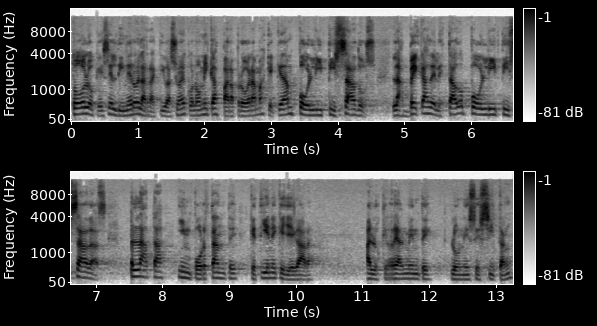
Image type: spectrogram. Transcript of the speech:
todo lo que es el dinero de la reactivación económica para programas que quedan politizados, las becas del Estado politizadas plata importante que tiene que llegar a los que realmente lo necesitan.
